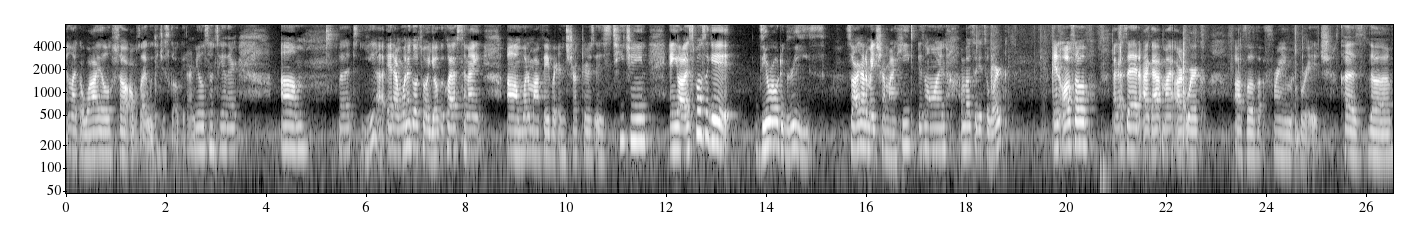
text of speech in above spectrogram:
in like a while. So I was like, we can just go get our nails done together. Um, but yeah, and I want to go to a yoga class tonight. Um, one of my favorite instructors is teaching, and y'all, it's supposed to get zero degrees. So I gotta make sure my heat is on. I'm about to get to work. And also, like I said, I got my artwork off of Frame Bridge because the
